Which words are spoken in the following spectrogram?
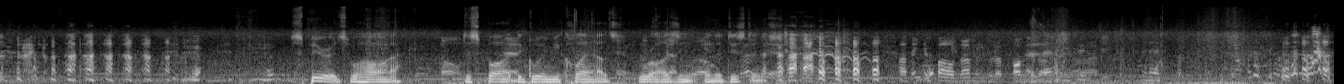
Spirits were high, despite the gloomy clouds rising in the distance. I think it folds up into the pocket.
